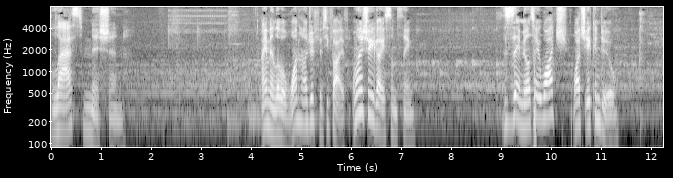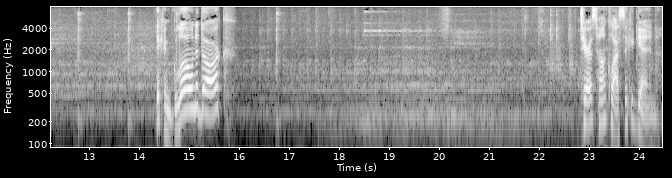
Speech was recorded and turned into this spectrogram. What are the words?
Last mission. I am in level 155. I want to show you guys something. This is a military watch. Watch it can do. It can glow in the dark. Terrorist Hunt Classic again.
